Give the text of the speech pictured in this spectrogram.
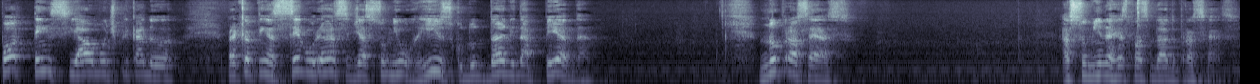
potencial multiplicador, para que eu tenha segurança de assumir o risco do dano e da perda no processo assumindo a responsabilidade do processo.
